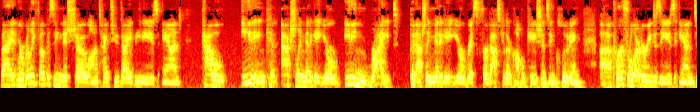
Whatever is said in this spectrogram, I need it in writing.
But we're really focusing this show on type 2 diabetes and how eating can actually mitigate your eating right could actually mitigate your risk for vascular complications, including uh, peripheral artery disease and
